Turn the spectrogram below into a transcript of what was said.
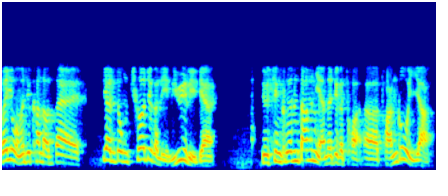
所以我们就看到在电动车这个领域里边。就像跟当年的这个团呃团购一样，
